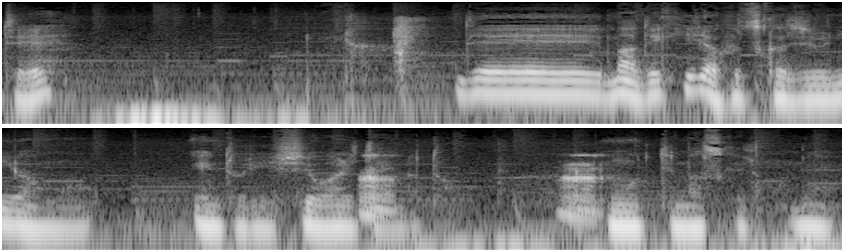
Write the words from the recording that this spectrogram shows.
て、で、まあできれば2日中にはもうエントリーし終わりたいなとうん。思ってますけどもね。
